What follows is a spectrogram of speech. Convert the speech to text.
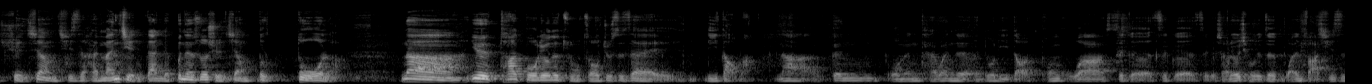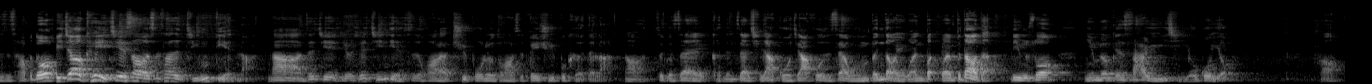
选项其实还蛮简单的，不能说选项不多了。那因为它博流的主轴就是在离岛嘛，那跟我们台湾的很多离岛，澎湖啊，这个这个这个小琉球的玩法其实是差不多。比较可以介绍的是它的景点啦。那这些有些景点是的话，去博流的话是非去不可的啦。啊，这个在可能在其他国家或者在我们本岛也玩不玩不到的。例如说，你有没有跟鲨鱼一起游过泳？好，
